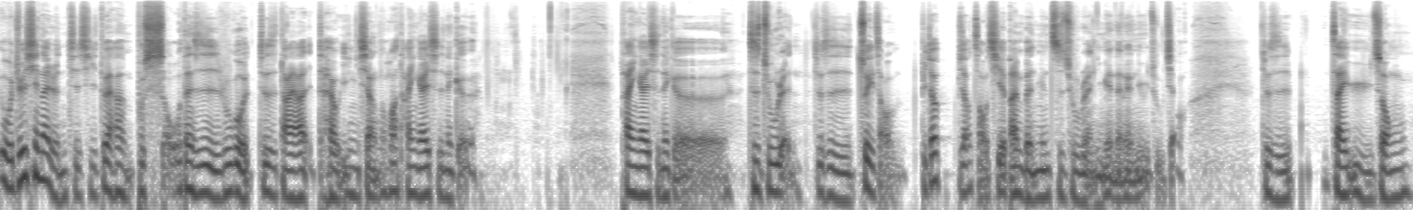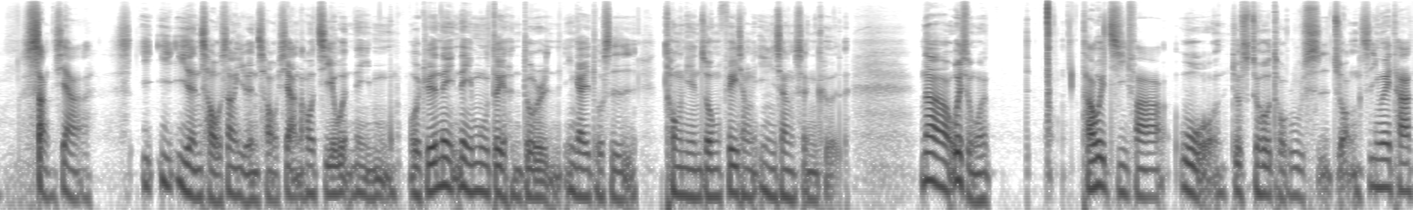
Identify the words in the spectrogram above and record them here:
我觉得现代人其实对他很不熟，但是如果就是大家还有印象的话，他应该是那个，他应该是那个蜘蛛人，就是最早比较比较早期的版本里面蜘蛛人里面的那个女主角，就是在雨中上下一一一人朝上，一人朝下，然后接吻那一幕，我觉得那那一幕对很多人应该都是童年中非常印象深刻的。那为什么？他会激发我，就是最后投入时装，是因为他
